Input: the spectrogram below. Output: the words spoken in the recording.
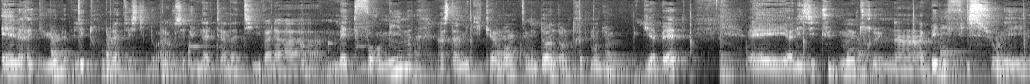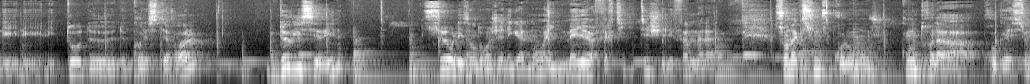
Et elle régule les troubles intestinaux. Alors c'est une alternative à la metformine, hein, c'est un médicament qu'on donne dans le traitement du diabète. Et les études montrent un, bénéfice sur les, taux de, cholestérol, de glycérine, sur les androgènes également, et une meilleure fertilité chez les femmes malades. Son action se prolonge contre la progression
